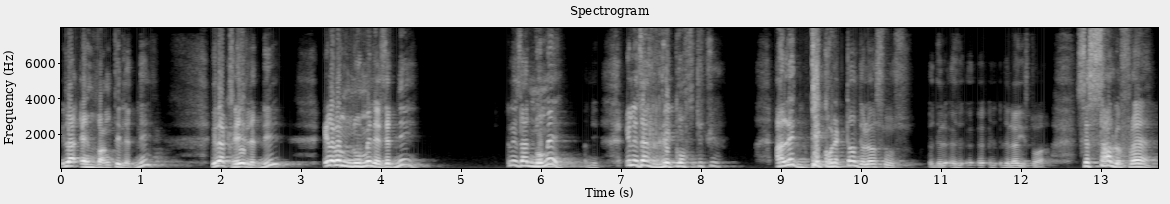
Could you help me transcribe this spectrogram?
Il a inventé l'ethnie. Il a créé l'ethnie. Il a même nommé les ethnies. Il les a nommés. Il les a reconstitués. En les déconnectant de leur source, de, de leur histoire. C'est ça le frein.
